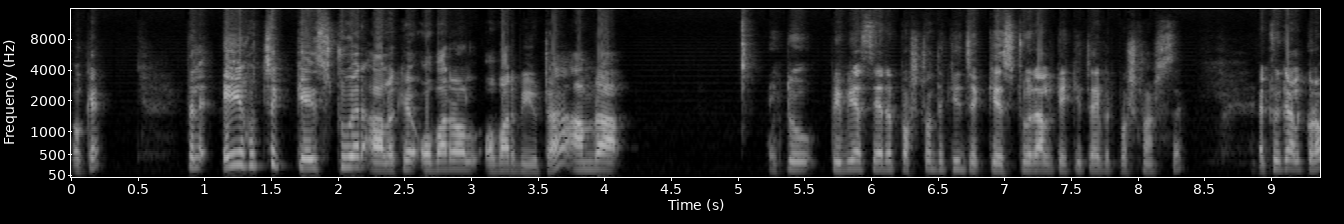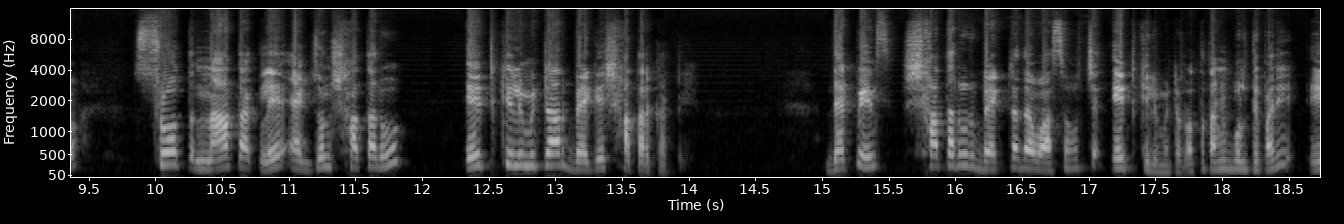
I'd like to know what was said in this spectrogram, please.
ওকে তাহলে এই হচ্ছে কেস টু এর আলোকে ওভারঅল ওভারভিউটা আমরা একটু প্রিভিয়াস ইয়ারের প্রশ্ন দেখি যে কেস টু আলোকে কি টাইপের প্রশ্ন আসছে। একটু খেয়াল করো। স্রোত না থাকলে একজন সাঁতারু এইট কিলোমিটার ব্যাগে সাঁতার কাটে। দ্যাট মিনস সাঁতারুর ব্যাগটা দেওয়া আছে হচ্ছে এইট কিলোমিটার অর্থাৎ আমি বলতে পারি এ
